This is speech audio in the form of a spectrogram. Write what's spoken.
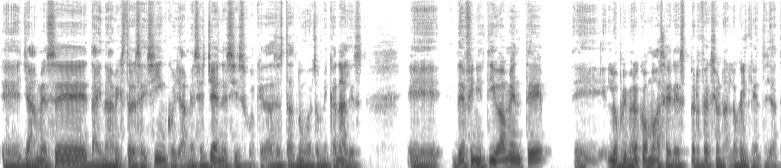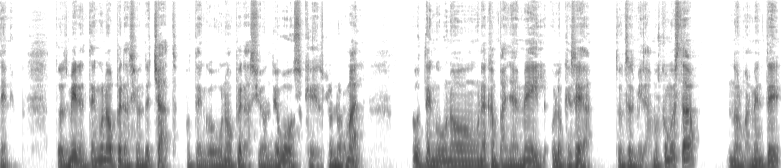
eh, llámese Dynamics 365, llámese Genesis, cualquiera de estas nubes omnicanales, eh, definitivamente eh, lo primero que vamos a hacer es perfeccionar lo que el cliente ya tiene. Entonces, miren, tengo una operación de chat o tengo una operación de voz, que es lo normal, o tengo una campaña de mail o lo que sea. Entonces, miramos cómo está. Normalmente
